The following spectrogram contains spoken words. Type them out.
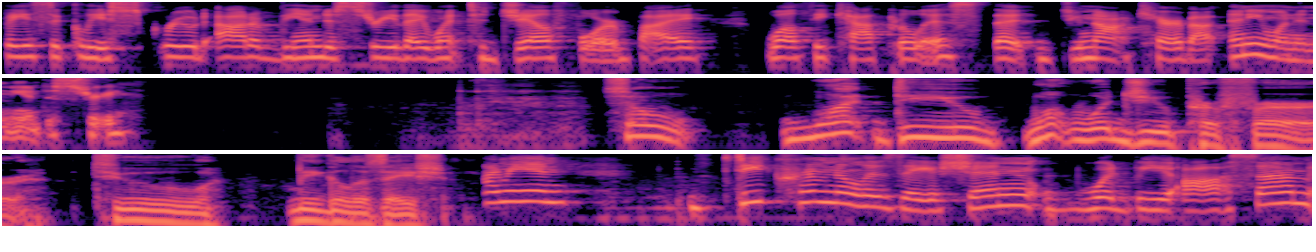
basically screwed out of the industry they went to jail for by wealthy capitalists that do not care about anyone in the industry. So, what do you, what would you prefer to legalization? I mean, decriminalization would be awesome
